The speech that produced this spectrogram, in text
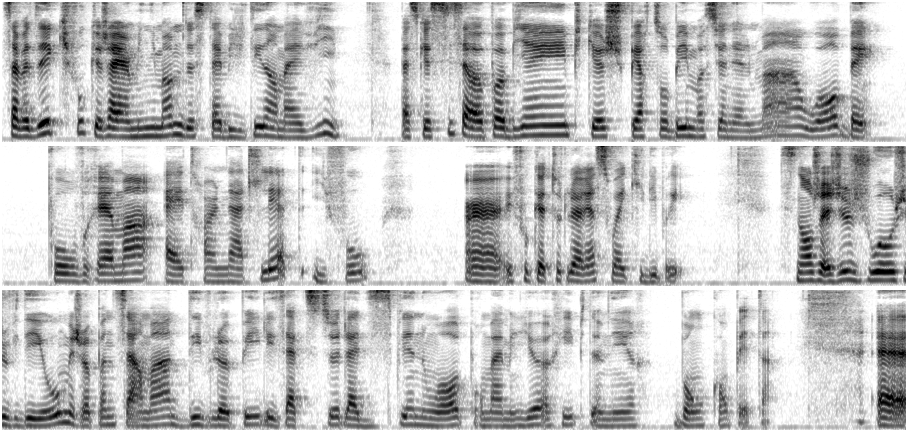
Ça veut dire qu'il faut que j'aie un minimum de stabilité dans ma vie. Parce que si ça va pas bien, puis que je suis perturbée émotionnellement ou ben, pour vraiment être un athlète, il faut, il faut que tout le reste soit équilibré. Sinon, je vais juste jouer aux jeux vidéo, mais je ne vais pas nécessairement développer les aptitudes, la discipline ou autre pour m'améliorer puis devenir bon, compétent. Euh,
